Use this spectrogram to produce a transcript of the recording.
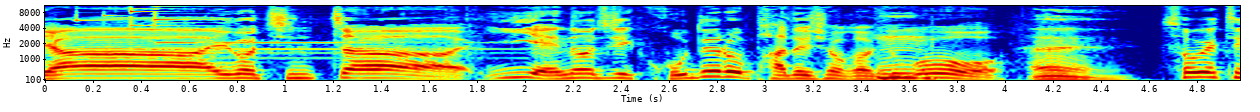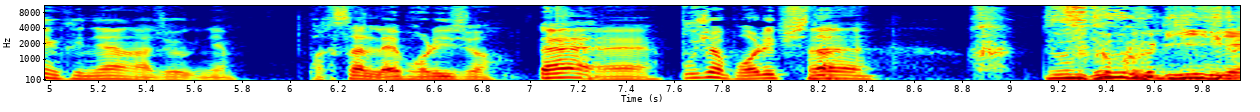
야, 이거 진짜 이 에너지 그대로 받으셔가지고, 음. 네. 소개팅 그냥 아주 그냥 박살 내버리죠. 네. 네. 부셔 버립시다. 네. 누굴 이겨?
